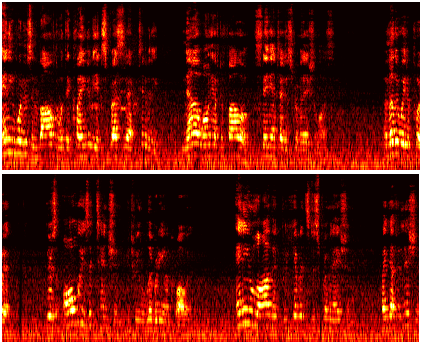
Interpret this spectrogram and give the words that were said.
Anyone who's involved in what they claim to be expressive activity now won't have to follow state anti discrimination laws. Another way to put it, there's always a tension between liberty and equality. Any law that prohibits discrimination, by definition,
